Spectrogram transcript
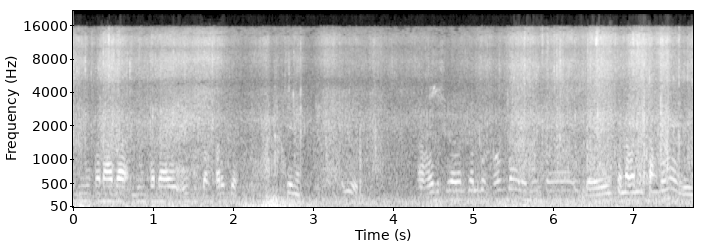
Hindi mo pa nada, hindi mo pa nauubos ang karga. Sino? Ayun. Nakakaubos ka na ng dalawang pa Eh, pala ka ng tangka eh.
